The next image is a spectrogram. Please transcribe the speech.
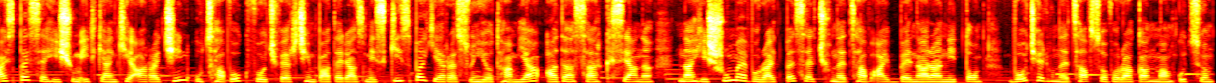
Այսպես է հիշում իր կյանքի առաջին ու ցավոք ոչ վերջին պատերազմի սկիզբը 37-ամյա Ադա Սարգսյանը։ Նա հիշում է, որ այդպես էլ ճանաչավ այ Բենարանի տոն, ոչ էլ ունեցավ սովորական մանկություն։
